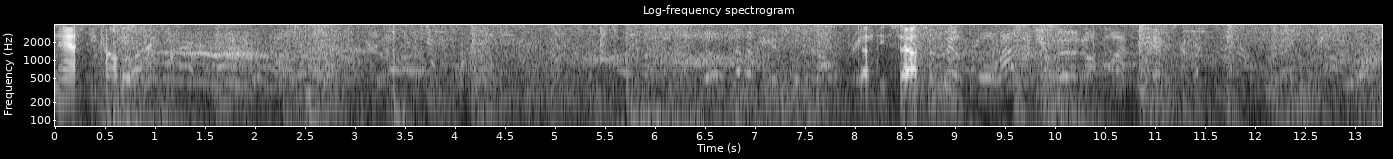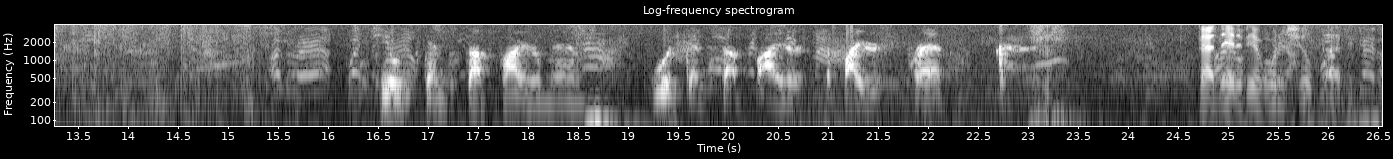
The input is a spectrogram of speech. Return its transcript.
Nasty combo. Got the assassin. Over here. Quick. Shields can't stop fire, man. Wood can't stop fire. The fire spreads. Bad day to be a wooden shield dad. Together.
